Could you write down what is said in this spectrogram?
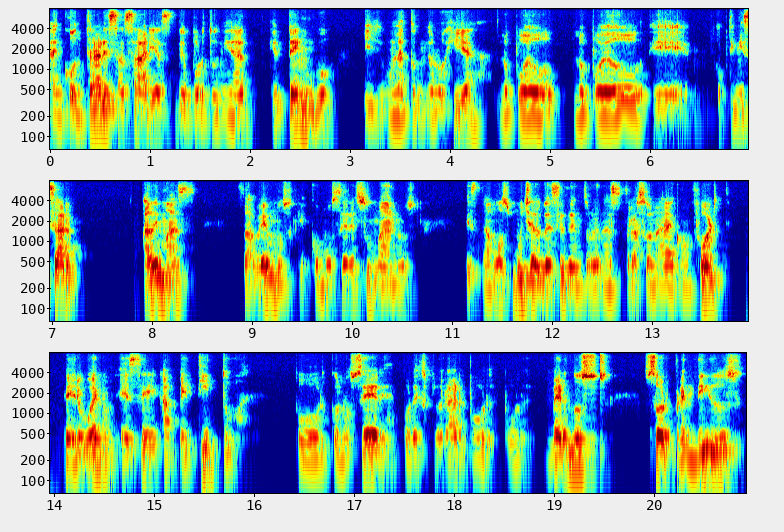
a, encontrar esas áreas de oportunidad que tengo y con la tecnología lo puedo, lo puedo eh, optimizar. Además, sabemos que como seres humanos estamos muchas veces dentro de nuestra zona de confort, pero bueno, ese apetito por conocer, por explorar, por, por vernos sorprendidos,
